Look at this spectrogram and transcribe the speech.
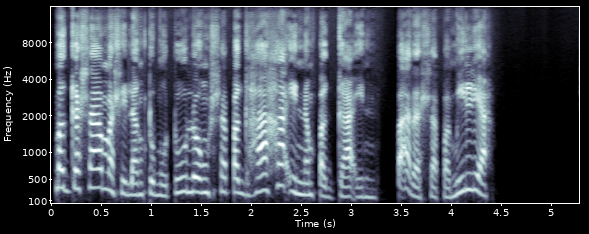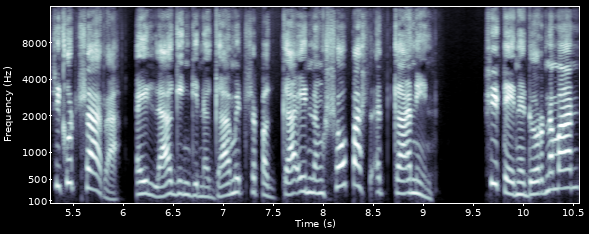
magkasama silang tumutulong sa paghahain ng pagkain para sa pamilya. Si Kutsara ay laging ginagamit sa pagkain ng sopas at kanin. Si Tenedor naman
